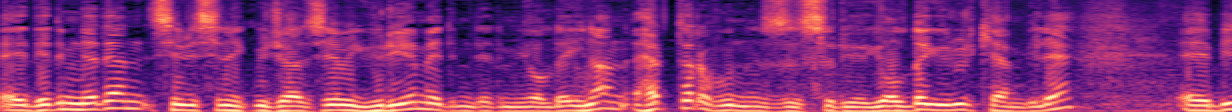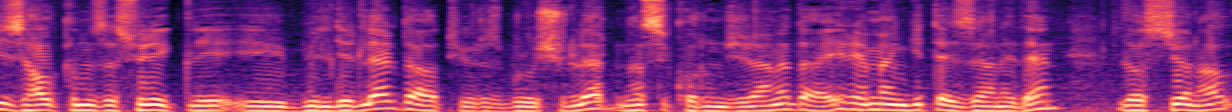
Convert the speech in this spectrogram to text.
E, dedim neden sivrisinek mücadelesi yürüyemedim dedim yolda. İnan her tarafınızı ısırıyor. Yolda yürürken bile e, biz halkımıza sürekli e, bildiriler dağıtıyoruz, broşürler nasıl korunacağına dair. Hemen git eczaneden losyon al,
